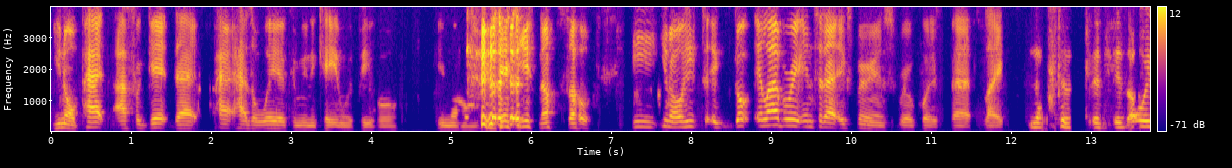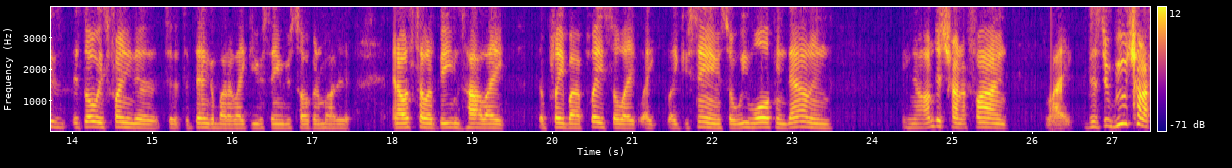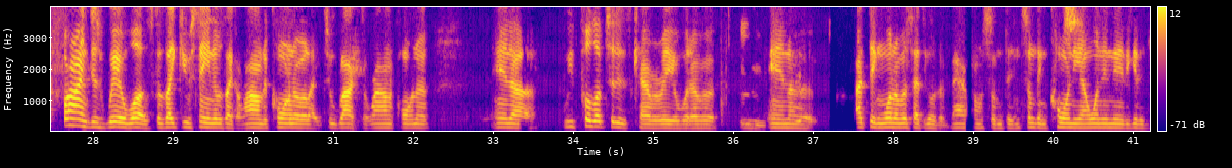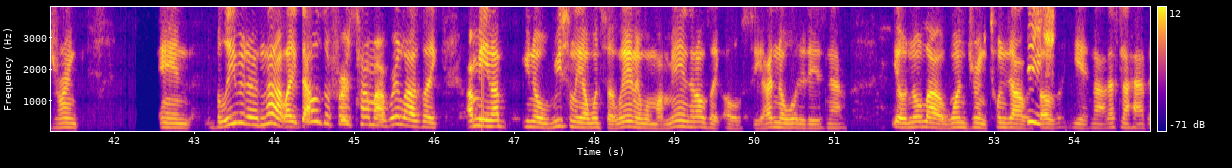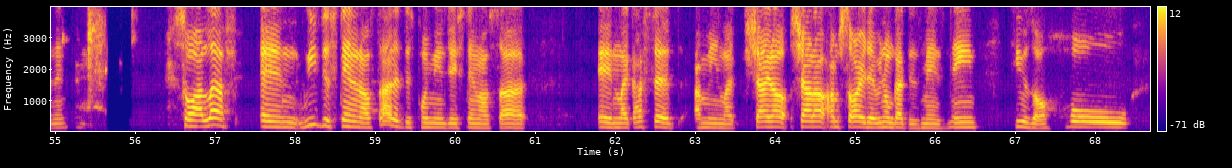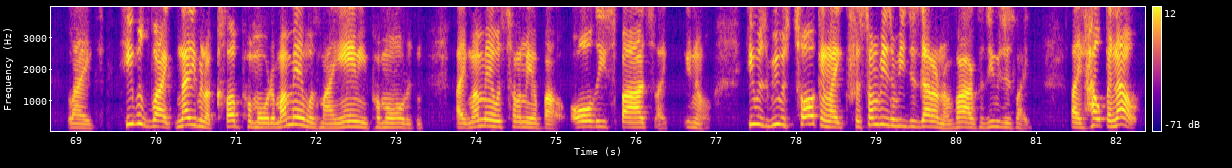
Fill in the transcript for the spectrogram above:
you know, Pat, I forget that Pat has a way of communicating with people, you know. you know, so he, you know, he t- go elaborate into that experience real quick, Pat. Like, No, because it's, it's always it's always funny to, to to think about it. Like you were saying, you was talking about it, and I was telling Beans how like the play by play. So like like like you're saying, so we walking down, and you know I'm just trying to find like just we were trying to find just where it was, because like you were saying, it was like around the corner, or like two blocks around the corner, and uh we pull up to this cabaret or whatever, mhm. and uh I think one of us had to go to the bathroom, something something corny. I went in there to get a drink. And believe it or not, like that was the first time I realized, like, I mean, I, you know, recently I went to Atlanta with my mans, and I was like, oh, see, I know what it is now. Yo, no lie, one drink, twenty dollars. So I was like, yeah, nah, that's not happening. So I left, and we just standing outside at this point. Me and Jay standing outside, and like I said, I mean, like shout out, shout out. I'm sorry that we don't got this man's name. He was a whole, like, he was like not even a club promoter. My man was Miami promoter. Like my man was telling me about all these spots. Like you know, he was we was talking like for some reason we just got on a vibe because he was just like like helping out.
